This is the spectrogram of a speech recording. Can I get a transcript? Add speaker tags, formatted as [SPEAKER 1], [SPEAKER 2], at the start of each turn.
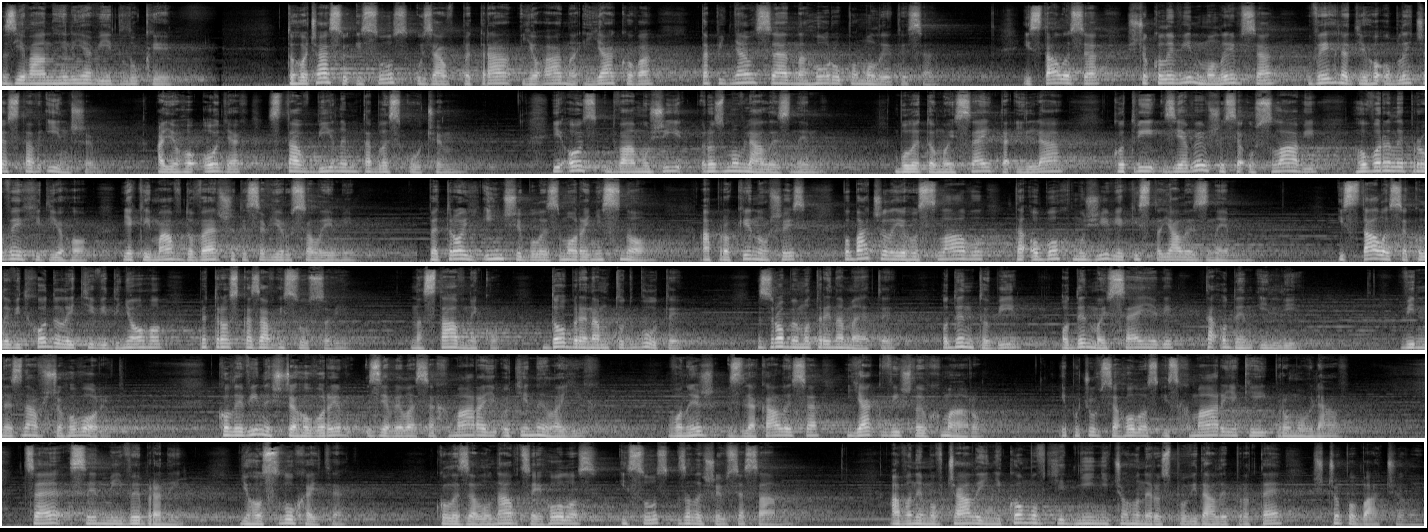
[SPEAKER 1] З Євангелія від Луки. Того часу Ісус узяв Петра, Йоанна і Якова та піднявся на гору помолитися. І сталося, що коли він молився, вигляд його обличчя став іншим, а його одяг став білим та блискучим. І ось два мужі розмовляли з ним. Були то Мойсей та Ілля, котрі, з'явившися у славі, говорили про вихід його, який мав довершитися в Єрусалимі. Петро й інші були зморені сном, а прокинувшись, побачили його славу та обох мужів, які стояли з ним. І сталося, коли відходили ті від нього, Петро сказав Ісусові: Наставнику, добре нам тут бути. Зробимо три намети: один тобі, один Мойсеєві та один Іллі. Він не знав, що говорить. Коли він іще говорив, з'явилася хмара й отінила їх. Вони ж злякалися, як ввійшли в хмару, і почувся голос із хмари, який промовляв: Це син мій вибраний, його слухайте. Коли залунав цей голос, Ісус залишився сам. А вони мовчали й нікому в ті дні нічого не розповідали про те, що побачили.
